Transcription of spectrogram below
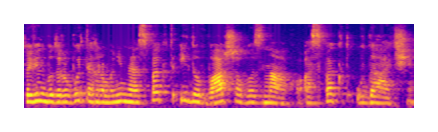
то він буде робити гармонійний аспект і до вашого знаку, аспект удачі.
